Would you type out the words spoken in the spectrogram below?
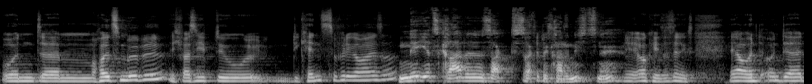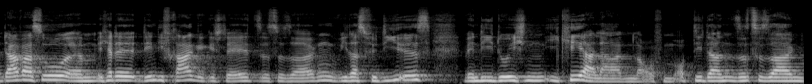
und ähm, Holzmöbel. Ich weiß nicht, ob du die kennst zufälligerweise. Nee, jetzt gerade sagt, sagt mir gerade nichts, ne? Nee, okay, das ist ja nichts. Ja, und, und äh, da war es so, ähm, ich hatte denen die Frage gestellt, sozusagen, wie das für die ist, wenn die durch einen Ikea-Laden laufen. Ob die dann sozusagen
